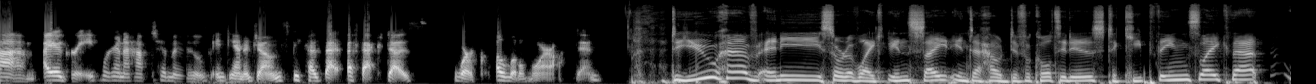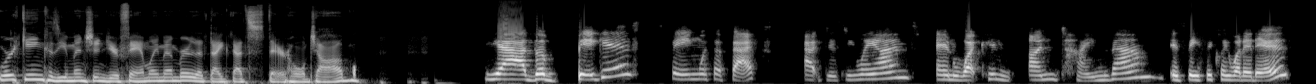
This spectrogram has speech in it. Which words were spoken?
Um, I agree. We're going to have to move Indiana Jones because that effect does work a little more often. do you have any sort of like insight into how difficult it is to keep things like that working? Because you mentioned your family member that like that's their whole job. Yeah, the biggest thing with effects at Disneyland and what can untime them is basically what it is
